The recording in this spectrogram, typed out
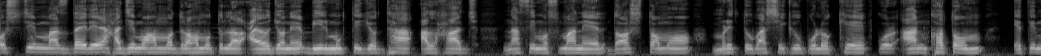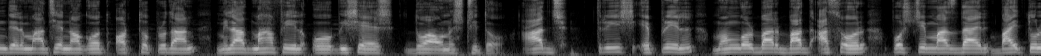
পশ্চিম মাজদাইরে হাজি মোহাম্মদ রহমতুল্লার আয়োজনে বীর মুক্তিযোদ্ধা আলহাজ নাসিম ওসমানের দশতম মৃত্যুবার্ষিকী উপলক্ষে কোরআন খতম, এতিমদের মাঝে নগদ অর্থ প্রদান, মিলাদ মাহফিল ও বিশেষ দোয়া অনুষ্ঠিত। আজ ত্রিশ এপ্রিল, মঙ্গলবার বাদ আসর, পশ্চিম মাজদায়ের বাইতুল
